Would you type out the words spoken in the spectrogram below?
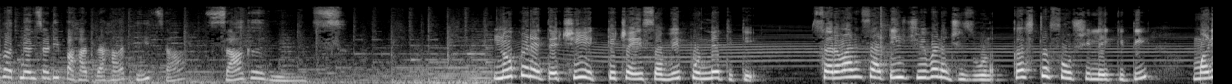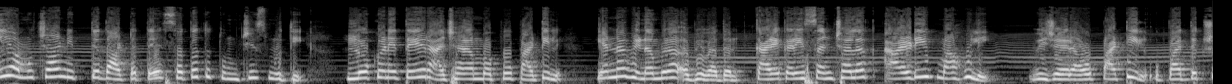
बातम्यांसाठी पाहत रहा तिचा सागर न्यूज. लोकनेत्याची एक्केचाळीसावी पुण्यतिथी. सर्वांसाठी जीवन झिजवून कष्ट सोशिले किती मणी अमुच्या नित्य दाटते सतत तुमची स्मृती. लोकनेते राजाराम बापू पाटील यांना विनम्र अभिवादन. कार्यकारी संचालक आर डी माहुली विजयराव पाटील उपाध्यक्ष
